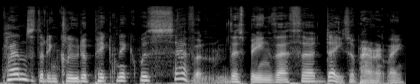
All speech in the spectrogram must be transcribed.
Plans that include a picnic with Seven, this being their third date apparently.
